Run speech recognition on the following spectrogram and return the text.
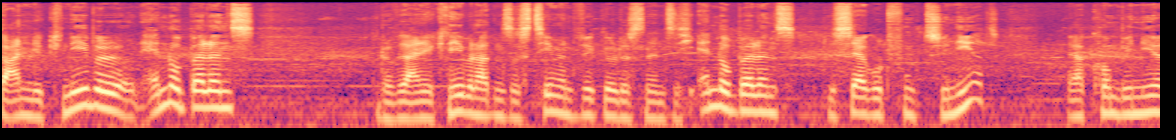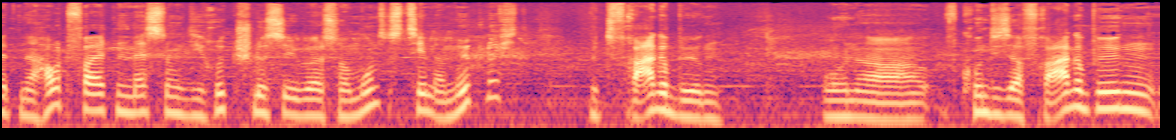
Daniel Knebel und Endobalance. Oder Daniel Knebel hat ein System entwickelt, das nennt sich Endobalance, das sehr gut funktioniert. Er kombiniert eine Hautfaltenmessung, die Rückschlüsse über das Hormonsystem ermöglicht, mit Fragebögen. Und äh, aufgrund dieser Fragebögen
